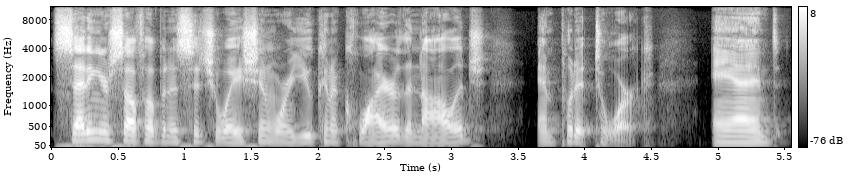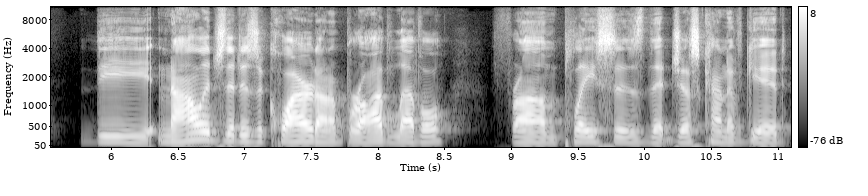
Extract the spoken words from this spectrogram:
setting yourself up in a situation where you can acquire the knowledge and put it to work. And the knowledge that is acquired on a broad level from places that just kind of get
